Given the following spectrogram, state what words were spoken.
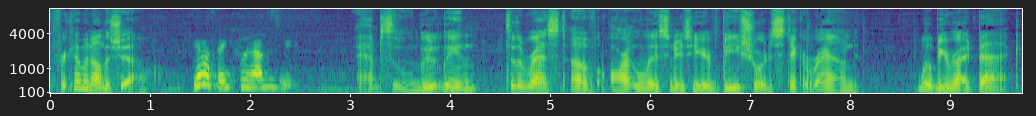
for coming on the show. Yeah, thanks for having me. Absolutely. And to the rest of our listeners here, be sure to stick around. We'll be right back.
